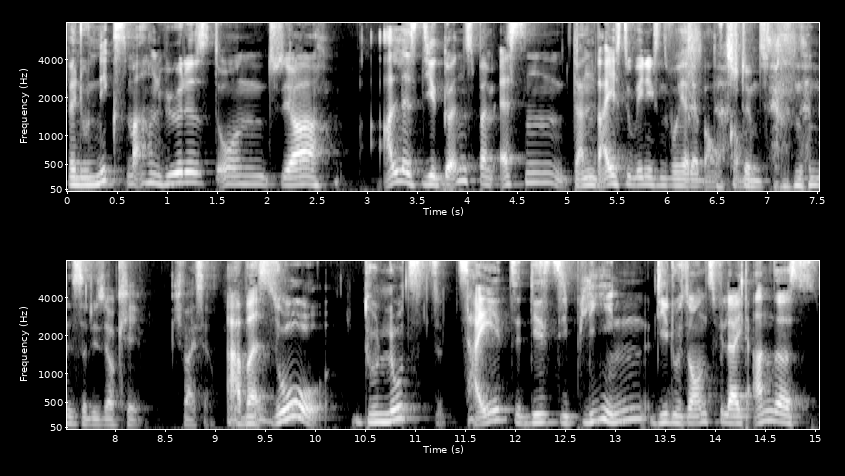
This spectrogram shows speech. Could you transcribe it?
Wenn du nichts machen würdest und ja, alles dir gönnst beim Essen, dann weißt du wenigstens, woher der Bauch das kommt. Das stimmt, dann ist so diese, okay, ich weiß ja. Aber so, du nutzt Zeit, Disziplin, die du sonst vielleicht anders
